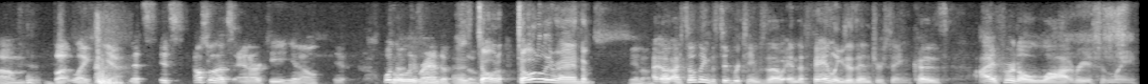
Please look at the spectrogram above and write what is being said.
Um, but like, yeah, that's it's also that's anarchy, you know, well, no, random. So, to- totally random. you know, I, I still think the super teams though in the fan leagues is interesting because I've heard a lot recently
